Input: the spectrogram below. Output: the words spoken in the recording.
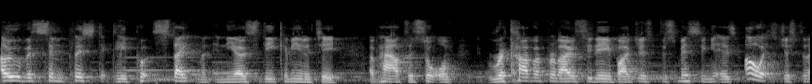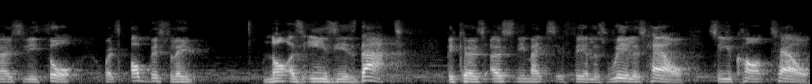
oversimplistically put statement in the OCD community of how to sort of recover from OCD by just dismissing it as, oh, it's just an OCD thought, where it's obviously not as easy as that because OCD makes it feel as real as hell, so you can't tell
